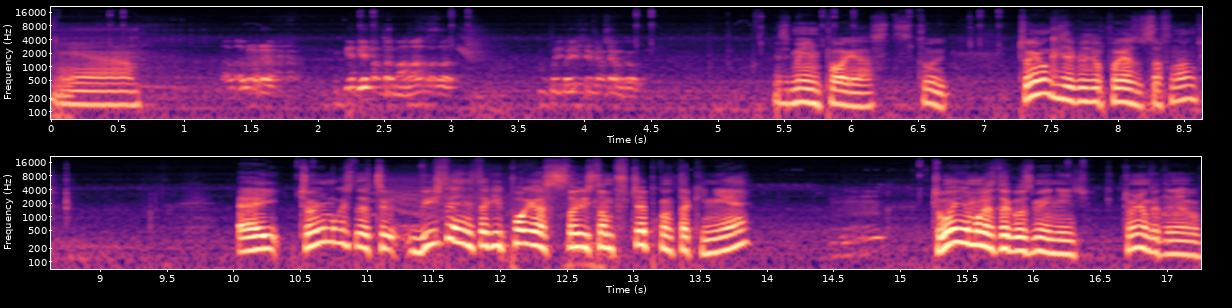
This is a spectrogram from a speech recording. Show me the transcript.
Nie. Zmień pojazd. Stój. Czemu nie mogę się tego pojazdu cofnąć? Ej, czemu nie mogę się. Widzisz ten taki pojazd stoi z tą przyczepką taki, nie? Czemu ja nie mogę tego zmienić? Czemu nie mogę do niego...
